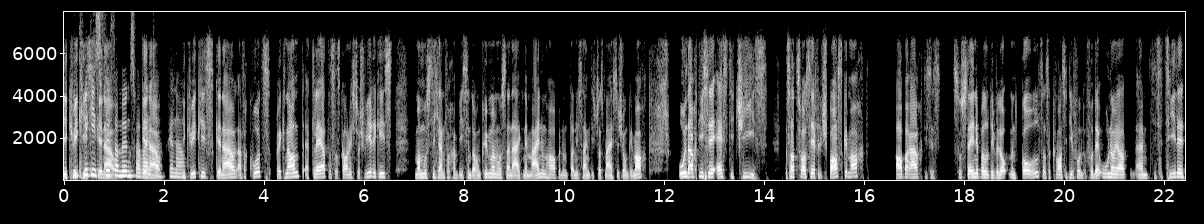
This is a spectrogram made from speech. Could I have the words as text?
Die Die Quickies, Quickies für genau. Genau. Vermögensverwalter, genau. Die Quickies, genau. Einfach kurz, prägnant erklärt, dass das gar nicht so schwierig ist. Man muss sich einfach ein bisschen darum kümmern, muss eine eigene Meinung haben und dann ist eigentlich das meiste schon gemacht. Und auch diese SDGs. Das hat zwar sehr viel Spaß gemacht, aber auch dieses Sustainable Development Goals, also quasi die von, von der UNO ja, ähm, diese Ziele,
